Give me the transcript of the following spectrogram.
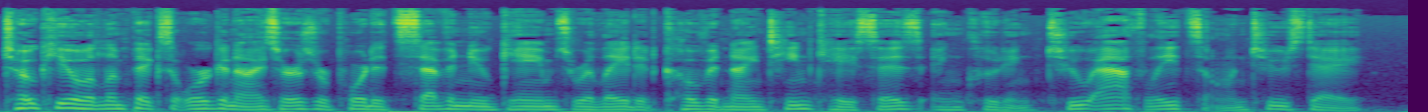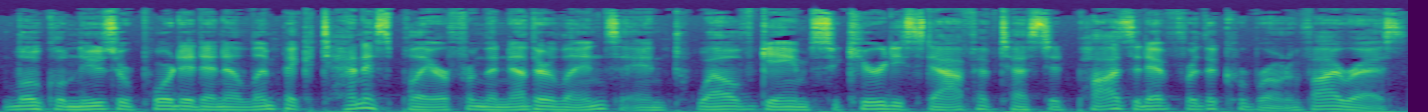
Tokyo Olympics organizers reported seven new games related COVID 19 cases, including two athletes, on Tuesday. Local news reported an Olympic tennis player from the Netherlands and 12 game security staff have tested positive for the coronavirus.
